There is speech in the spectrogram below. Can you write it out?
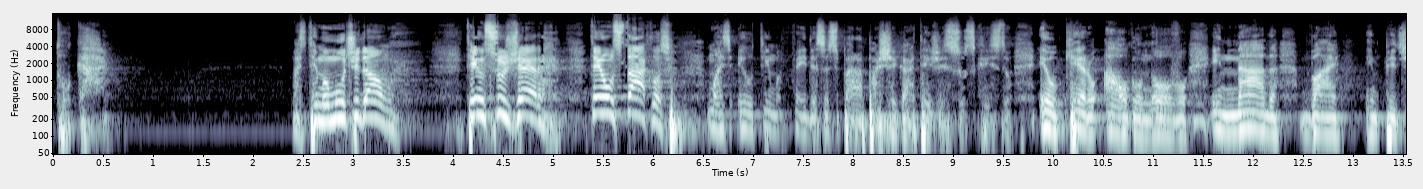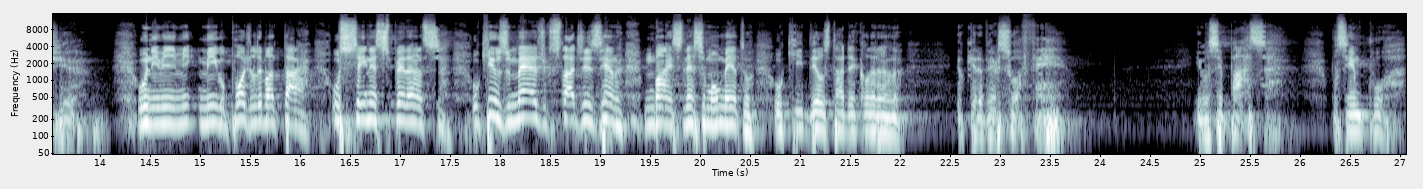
tocar. Mas tem uma multidão, tem um sujeira, tem obstáculos, mas eu tenho uma fé desesperada para chegar até Jesus Cristo. Eu quero algo novo e nada vai impedir. O inimigo pode levantar o sem esperança, o que os médicos estão dizendo, mas nesse momento, o que Deus está declarando, eu quero ver sua fé. E você passa, você empurra,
